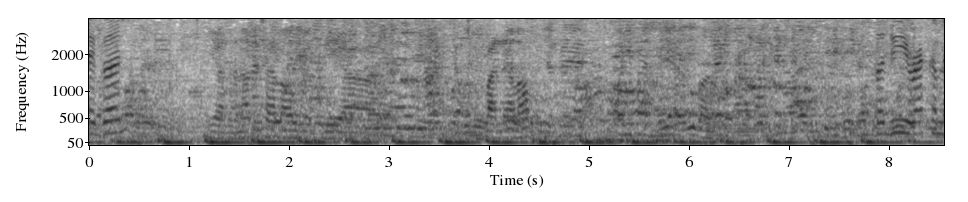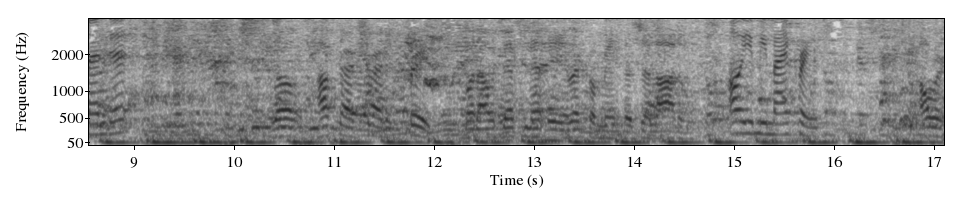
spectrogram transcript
It good? Yeah, the Nutella with the uh, vanilla. So do you recommend it? Well, after I tried the crepes, but I would definitely recommend the gelato. Oh, you mean my crepes? Our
